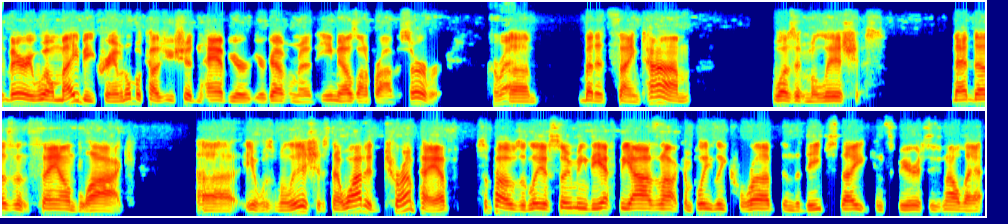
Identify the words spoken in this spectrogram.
very well may be criminal because you shouldn't have your, your government emails on a private server. Correct. Um, but at the same time, was it malicious? That doesn't sound like uh, it was malicious. Now, why did Trump have, supposedly, assuming the FBI is not completely corrupt and the deep state conspiracies and all that,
